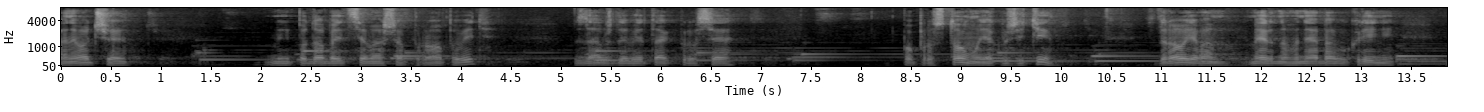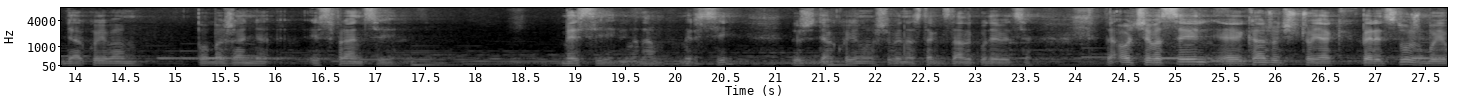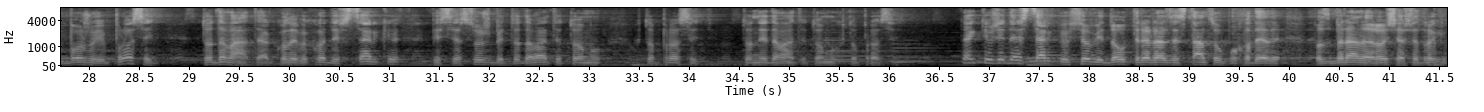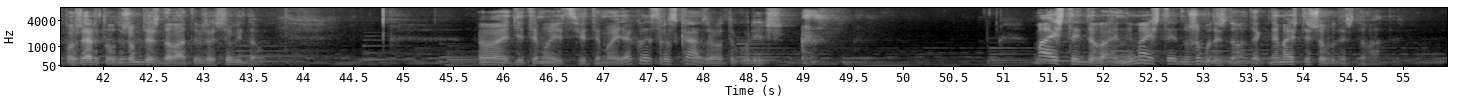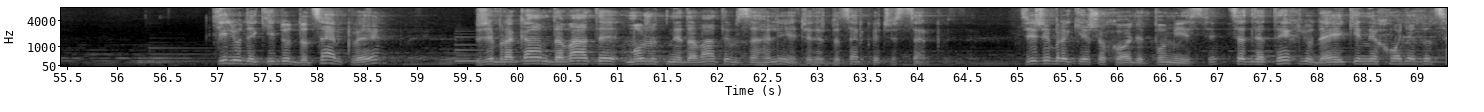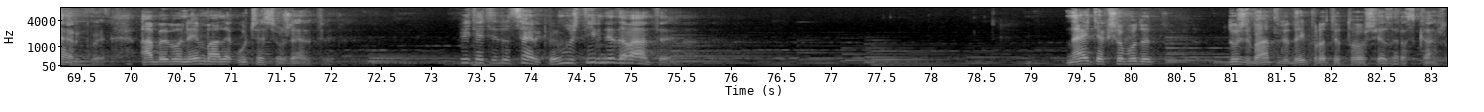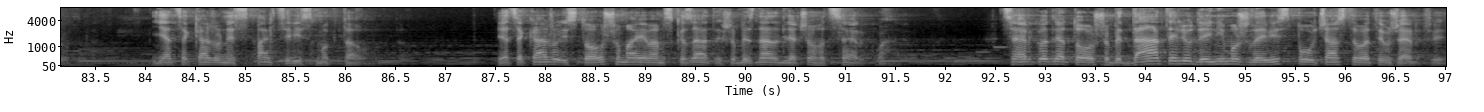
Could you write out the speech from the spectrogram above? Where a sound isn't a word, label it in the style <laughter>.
Пане Отче, мені подобається ваша проповідь. Завжди ви так про все по-простому, як у житті. Здоров'я вам, мирного неба в Україні. Дякую вам. Побажання із Франції. Месії, мадам, мерсі. Дуже дякуємо, що ви нас так здалеку дивитеся. Та отче Василь е, кажуть, що як перед службою Божою просять, то давати. А коли виходиш з церкви після служби, то давати тому, хто просить, то не давати тому, хто просить. Так ти вже йдеш з церкви, все віддав, три рази стацію походили, позбирали гроші, а ще трохи пожертвував, що будеш давати, вже все віддав. Ой, діти мої, цвіти мої, я колись розказував таку річ. <clears throat> Маєш ти й давай, не маєш ти, ну що будеш давати? Як не маєш ти, що будеш давати? Ті люди, які йдуть до церкви, жебракам давати можуть не давати взагалі, чи до церкви, чи з церкви. Ці жебраки, що ходять по місті, це для тих людей, які не ходять до церкви, аби вони мали участь у жертві. Ви йдете до церкви, можете їм не давати. Навіть якщо будуть дуже багато людей проти того, що я зараз кажу. Я це кажу не з пальців і смоктав. Я це кажу із того, що маю вам сказати, щоб ви знали, для чого церква. Церква для того, щоб дати людині можливість поучаствувати в жертві.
